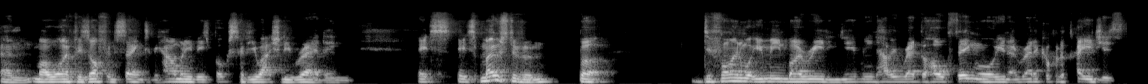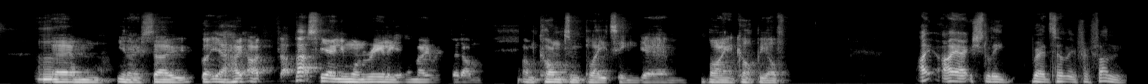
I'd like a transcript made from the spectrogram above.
And my wife is often saying to me, "How many of these books have you actually read?" And it's it's most of them, but define what you mean by reading. Do you mean having read the whole thing, or you know, read a couple of pages? Mm. Um, you know, so but yeah, I, I, that's the only one really at the moment that I'm I'm contemplating um, buying a copy of. I, I actually read something for fun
